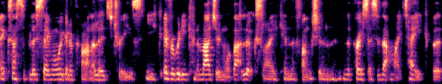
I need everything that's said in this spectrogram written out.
accessible as saying well we're going to plant a loads of trees. You, everybody can imagine what that looks like and the function and the process of that might take but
